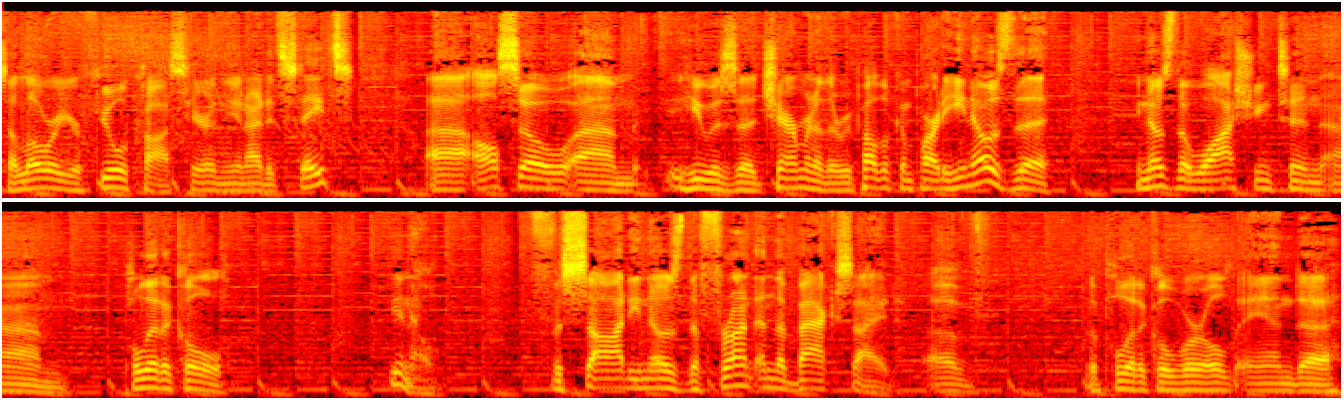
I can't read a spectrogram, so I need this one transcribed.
to lower your fuel costs here in the United States. Uh, also, um, he was a chairman of the Republican Party. He knows the he knows the Washington um, political, you know, facade. He knows the front and the backside of the political world, and uh,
